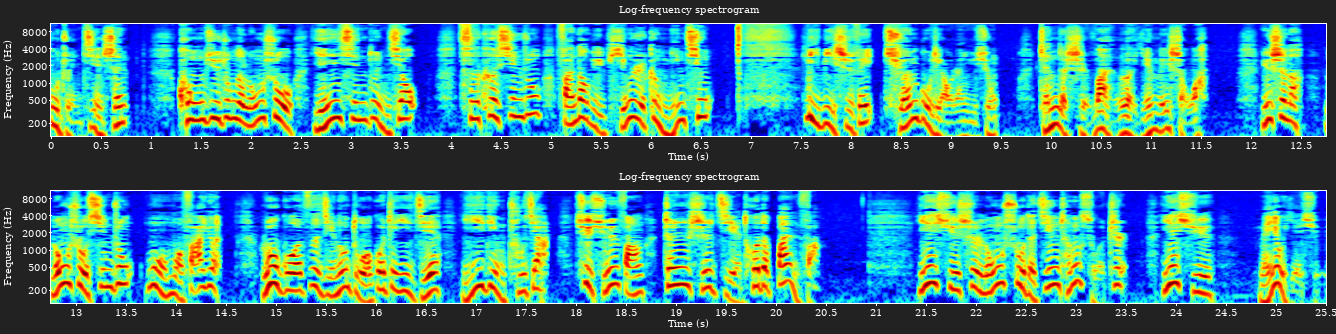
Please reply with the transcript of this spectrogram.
不准近身。恐惧中的龙树银心顿消，此刻心中反倒比平日更明清，利弊是非全部了然于胸，真的是万恶淫为首啊！于是呢，龙树心中默默发愿：如果自己能躲过这一劫，一定出家去寻访真实解脱的办法。也许是龙树的精诚所至，也许没有也许。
